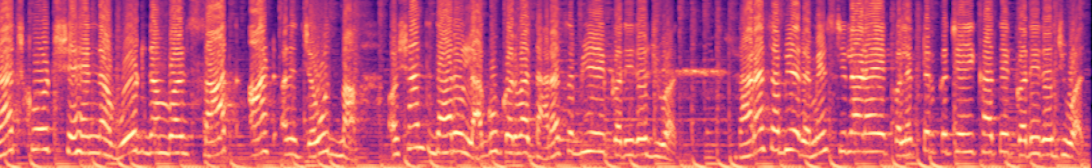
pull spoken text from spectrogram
રાજકોટ શહેરના વોર્ડ નંબર સાત, આઠ અને ચૌદમાં અશાંત ધારો લાગુ કરવા ધારાસભ્યએ કરી રજૂઆત. ધારાસભ્ય રમેશ ચિલાડાએ કલેક્ટર કચેરી ખાતે કરી રજૂઆત.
